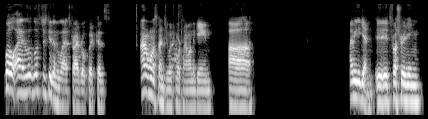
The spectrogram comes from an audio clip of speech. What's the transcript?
Well, I, let's just get into the last drive real quick because I don't want to spend too much more time on the game. Uh, I mean, again, it, it's frustrating.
